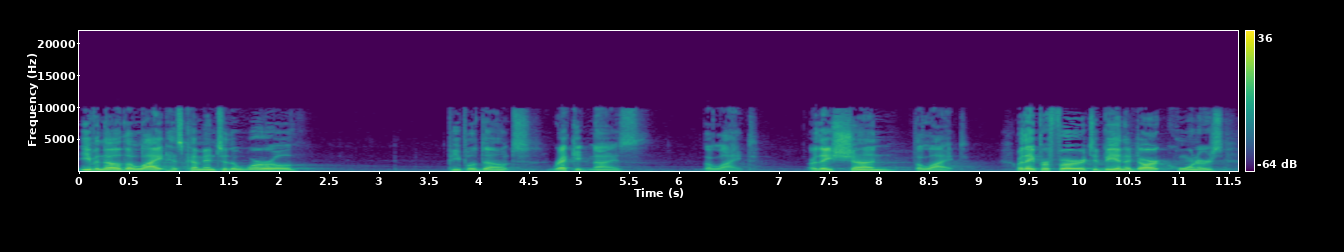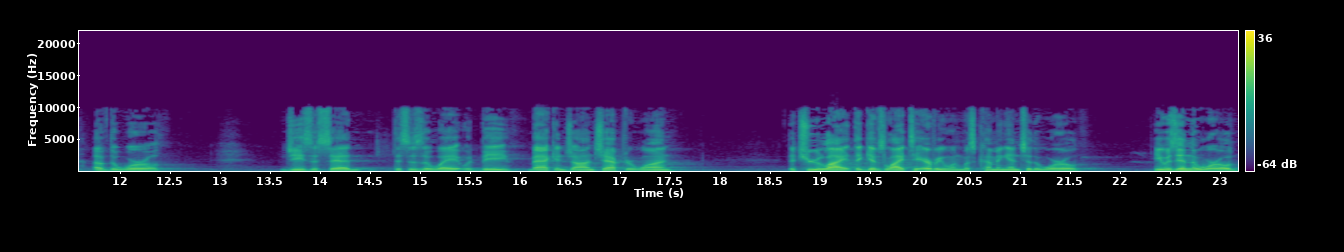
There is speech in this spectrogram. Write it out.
even though the light has come into the world, people don't recognize the light or they shun the light, or they prefer to be in the dark corners of the world. Jesus said this is the way it would be. Back in John chapter 1, the true light that gives light to everyone was coming into the world. He was in the world,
